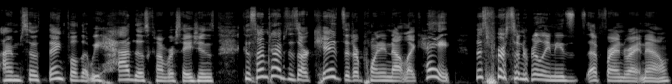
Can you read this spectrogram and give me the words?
I'm so thankful that we had those conversations because sometimes it's our kids that are pointing out, like, hey, this person really needs a friend right now.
